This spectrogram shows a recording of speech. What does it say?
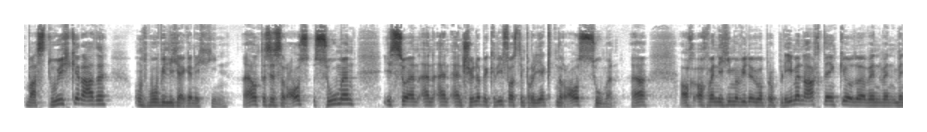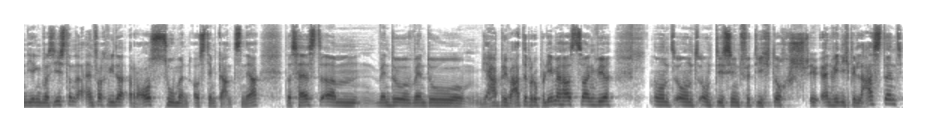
Was tue ich gerade und wo will ich eigentlich hin. Ja, und das ist rauszoomen, ist so ein, ein, ein, ein schöner Begriff aus den Projekten rauszoomen. Ja, auch, auch wenn ich immer wieder über Probleme nachdenke oder wenn, wenn, wenn irgendwas ist, dann einfach wieder rauszoomen aus dem Ganzen. Ja, das heißt, ähm, wenn du, wenn du, ja, private Probleme hast, sagen wir, und, und, und die sind für dich doch ein wenig belastend,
